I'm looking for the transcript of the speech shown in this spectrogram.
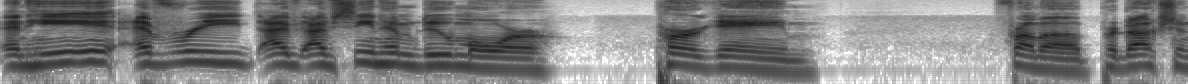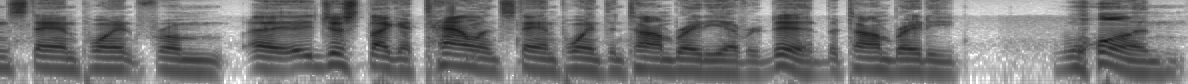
and he every I've I've seen him do more per game from a production standpoint, from uh, just like a talent standpoint than Tom Brady ever did. But Tom Brady won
